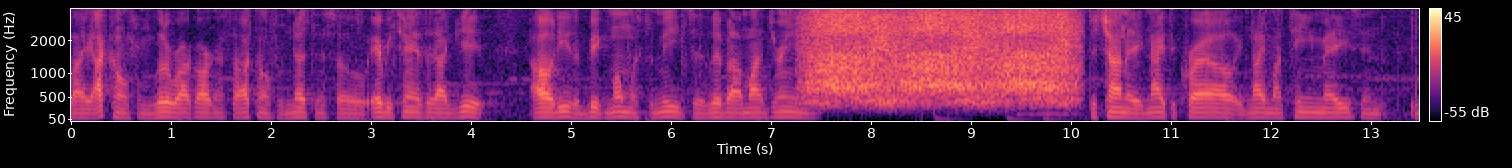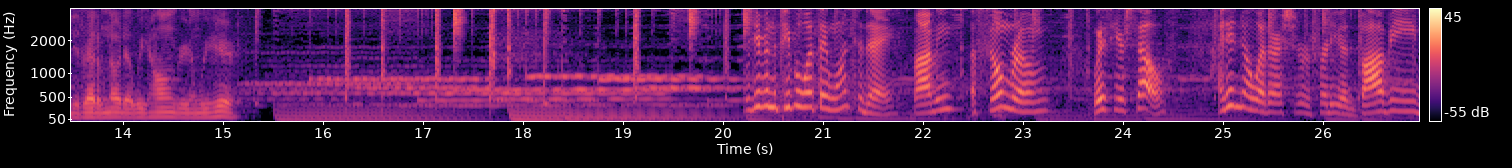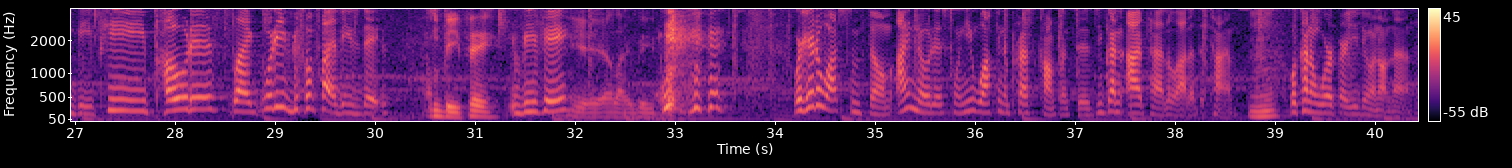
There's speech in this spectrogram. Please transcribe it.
like I come from Little Rock, Arkansas. I come from nothing. So every chance that I get, all these are big moments for me to live out my dream. Just trying to ignite the crowd, ignite my teammates, and just let them know that we're hungry and we're here. We're giving the people what they want today. Bobby, a film room with yourself. I didn't know whether I should refer to you as Bobby, BP, POTUS. Like, what do you go by these days? I'm BP. BP? Yeah, I like BP. We're here to watch some film. I noticed when you walk into press conferences, you've got an iPad a lot of the time. Mm -hmm. What kind of work are you doing on that?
